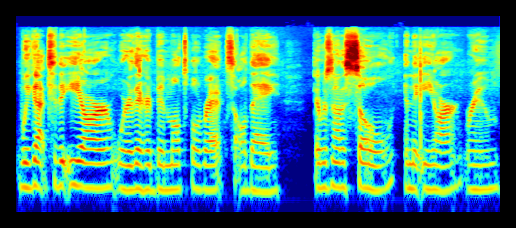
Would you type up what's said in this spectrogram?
We got to the ER where there had been multiple wrecks all day. There was not a soul in the ER room.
